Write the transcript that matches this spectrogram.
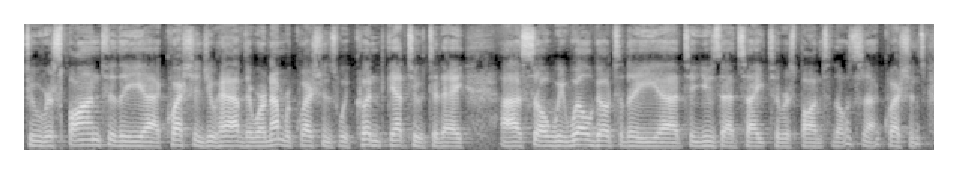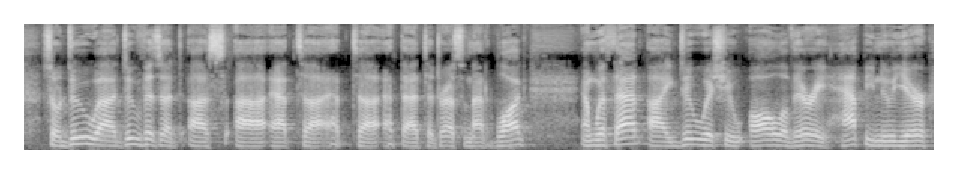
to respond to the uh, questions you have. There were a number of questions we couldn't get to today, uh, so we will go to the to use that site to respond to those questions. So do do visit us at at at that address and that blog. And with that, I do wish you all a very happy new year.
